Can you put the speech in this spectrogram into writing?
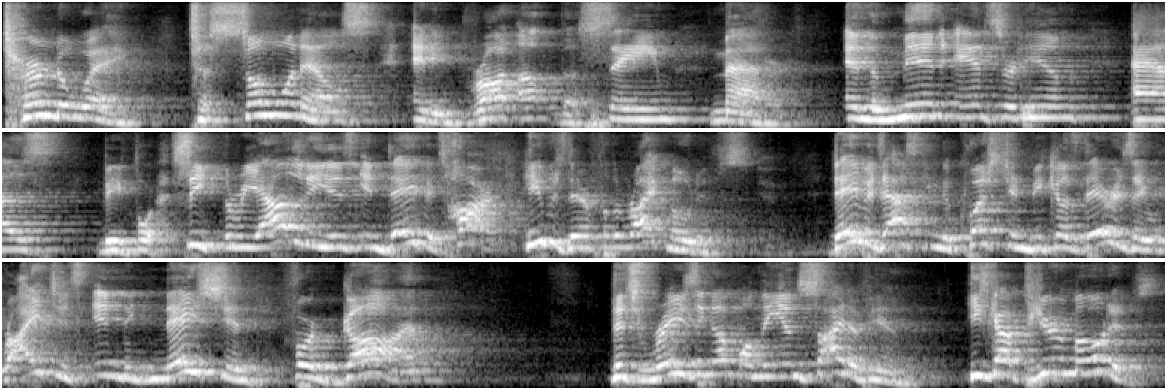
turned away to someone else and he brought up the same matter. And the men answered him as before. See, the reality is in David's heart, he was there for the right motives. David's asking the question because there is a righteous indignation for God that's raising up on the inside of him. He's got pure motives.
